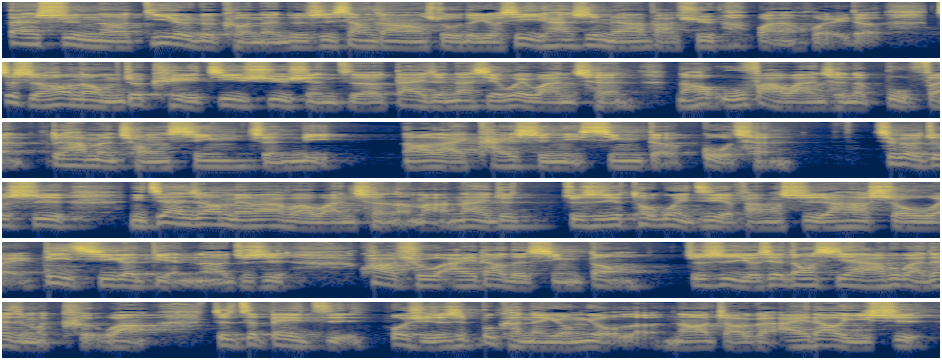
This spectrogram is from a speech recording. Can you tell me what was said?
但是呢，第二个可能就是像刚刚说的，有些遗憾是没办法去挽回的。这时候呢，我们就可以继续选择带着那些未完成，然后无法完成的部分，对他们重新整理，然后来开始你新的过程。这个就是你既然知道没办法完成了嘛，那你就就是透过你自己的方式让它收尾。第七个点呢，就是跨出哀悼的行动，就是有些东西啊，不管再怎么渴望，这这辈子或许就是不可能拥有了，然后找个哀悼仪式，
